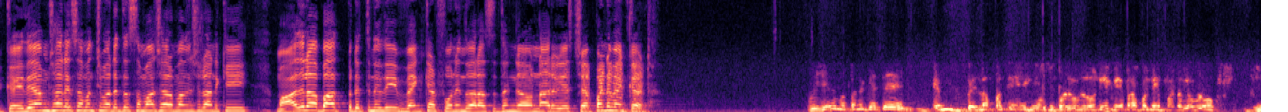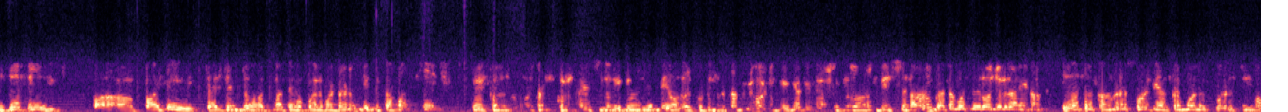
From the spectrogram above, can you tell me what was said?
ఇక ఇదే అంశానికి సంబంధించి మరింత సమాచారం అందించడానికి మాదిలాబాద్ ప్రతినిధి వెంకట్ ఫోన్ ద్వారా సిద్ధంగా ఉన్నారు. చెప్పండి వెంకట్. విజయ మొత్తానికైతే ఎం బెల్లంపల్లి నియోజకవర్గంలోని వేమరపల్లి మండలంలో బీజేపీ పార్టీ ప్రెసిడెంట్ ఆత్మహత్యకు పాల్పడ్డాడు. దీనికి సంబంధించి కుటుంబ సభ్యులు గత కొద్ది రోజులుగా నేను ఏదైతే కాంగ్రెస్ పార్టీ అక్రమాలకు పాడుతుందో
